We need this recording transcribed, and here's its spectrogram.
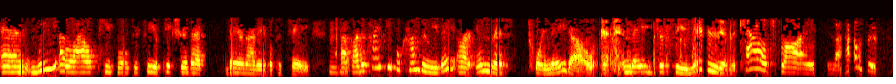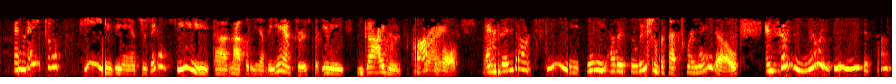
And we allow people to see a picture that they are not able to see. Mm-hmm. Uh, by the time people come to me, they are in this tornado, and, and they just see wind and the cows flying and the houses, and they don't see the answers. They don't see, uh, not that we have the answers, but any guidance possible. Right and they don't see any other solution but that tornado. And so you really do need to some,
